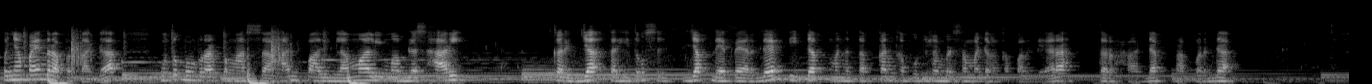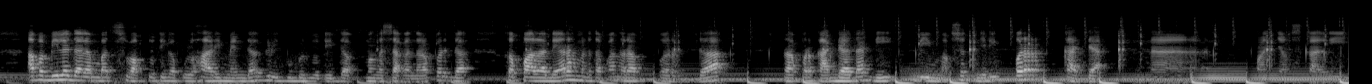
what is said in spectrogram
Penyampaian Raperkada untuk memperoleh pengesahan paling lama 15 hari kerja terhitung sejak DPRD tidak menetapkan keputusan bersama dengan kepala daerah terhadap Raperda. Apabila dalam batas waktu 30 hari Mendagri gubernur tidak mengesahkan Raperda, kepala daerah menetapkan Raperda raperkada tadi dimaksud menjadi perkada. Nah, panjang sekali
